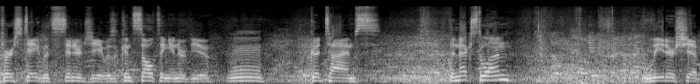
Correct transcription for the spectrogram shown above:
first date with Synergy. It was a consulting interview. Good times. The next one, leadership.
